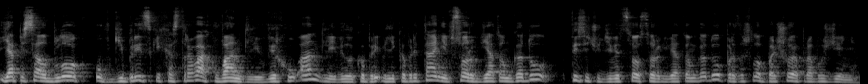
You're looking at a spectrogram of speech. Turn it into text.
Я писал блог в Гибридских островах в Англии, вверху Англии, Великобритании в 49 году, 1949 году произошло большое пробуждение.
